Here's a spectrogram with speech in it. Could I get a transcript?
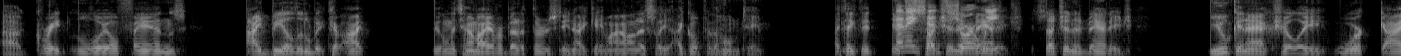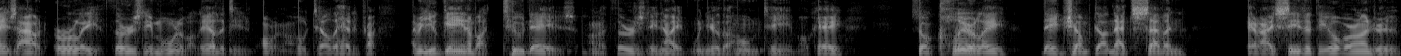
Uh, great loyal fans. I'd be a little bit careful. The only time I ever bet a Thursday night game, I honestly I go for the home team. I think that That it's such sense. an Short week. advantage. It's such an advantage. You can actually work guys out early Thursday morning. While the other teams are in a hotel, they had to travel. I mean, you gain about two days on a Thursday night when you're the home team. Okay, so clearly they jumped on that seven, and I see that the over under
